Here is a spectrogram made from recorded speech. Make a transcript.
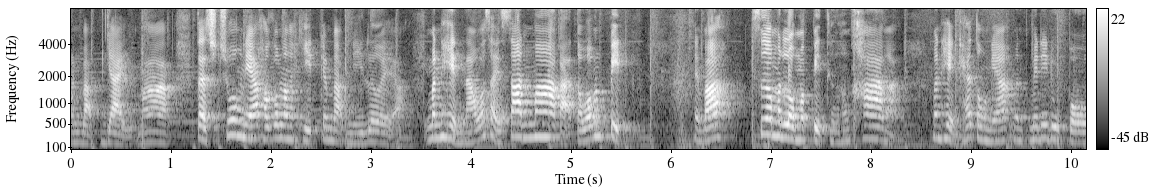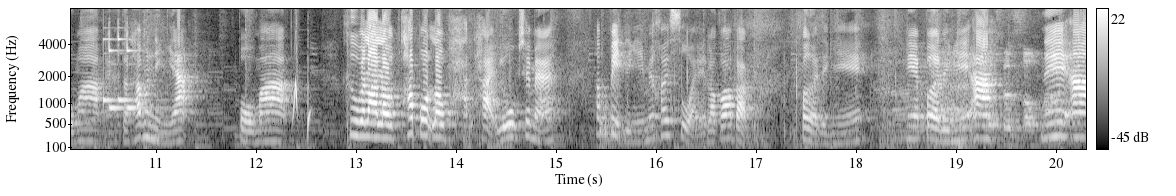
มันแบบใหญ่มาก แต่ช่วงเนี้ยเขากำลังฮิตกันแบบนี้เลยอะมันเห็นนะว่าใส่สั้นมากอะแต่ว่ามันปิด เห็นปะเสื้อมันลงมาปิดถึงข้างๆอะ มันเห็นแค่ตรงเนี้ยมันไม่ได้ดูโปมากไงแต่ถ้ามันอย่างเงี้ยโปมาก คือเวลาเราถ้าเราถ่ายรูปใช่ไหมถ้าปิดอย่างงี้ไม่ค่อยสวยเราก็แบบเปิดอย่างงี้ เนี่ยเปิดอย่างงี้อะนี่อะ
